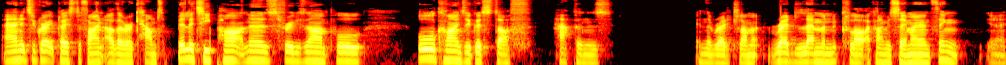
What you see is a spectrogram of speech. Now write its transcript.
And it's a great place to find other accountability partners, for example. All kinds of good stuff happens in the Red, Club, Red Lemon Club. I can't even say my own thing, you know.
